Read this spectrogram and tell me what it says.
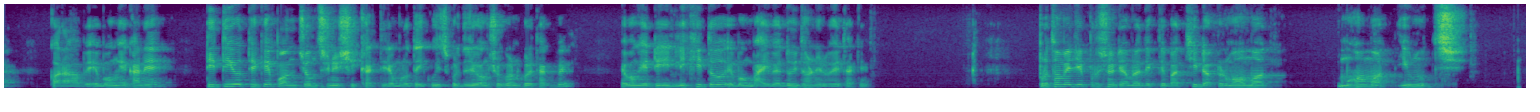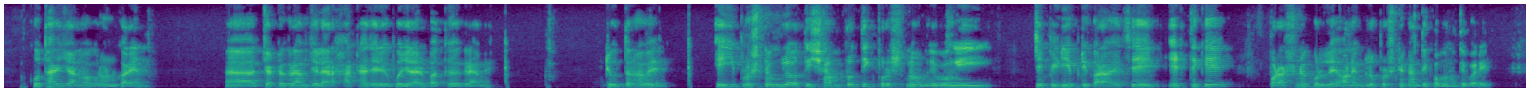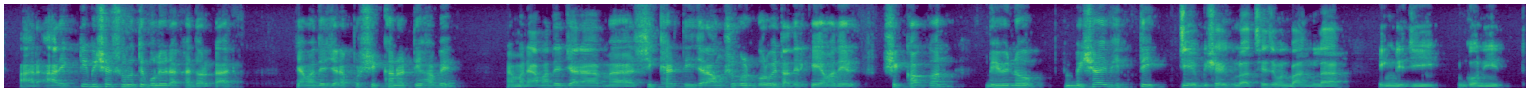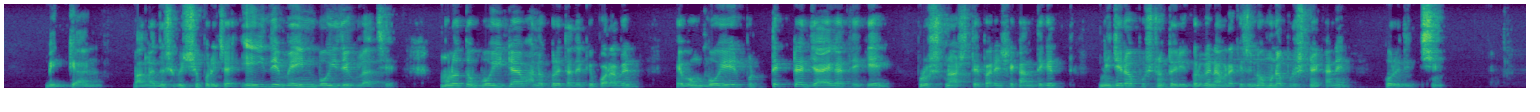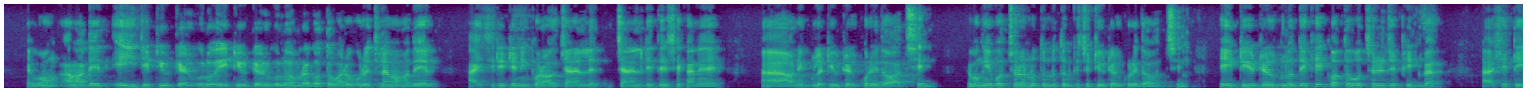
করা হবে এবং এখানে তৃতীয় থেকে পঞ্চম শ্রেণির শিক্ষার্থীরা মূলত এই কুইজ প্রতিযোগিতায় অংশগ্রহণ করে থাকবে এবং এটি লিখিত এবং ভাইবা দুই ধরনের হয়ে থাকে। প্রথমে যে প্রশ্নটি আমরা দেখতে পাচ্ছি, ডক্টর মোহাম্মদ মোহাম্মদ ইউনুস কোথায় জন্মগ্রহণ করেন? চট্টগ্রাম জেলার হাটহাজারী উপজেলার বাথুয়া গ্রামে। এটি উত্তর হবে, এই প্রশ্নগুলো অতি সাম্প্রতিক প্রশ্ন এবং এই যে পিডিএফটি করা হয়েছে, এর থেকে পড়াশোনা করলে অনেকগুলো প্রশ্ন এখান থেকে কমন হতে পারে। আর আরেকটি বিষয় শুরুতে বলে রাখা দরকার যে আমাদের যারা প্রশিক্ষণার্থী হবে মানে আমাদের যারা শিক্ষার্থী যারা অংশগ্রহণ করবে, তাদেরকে আমাদের শিক্ষকগণ বিভিন্ন বিষয় ভিত্তিক যে বিষয়গুলো আছে, যেমন বাংলা, ইংরেজি, গণিত, বিজ্ঞান, বাংলাদেশ বিশ্ব পরিচয়, এই যে মেইন বই যেগুলো আছে, মূলত বইটা ভালো করে তাদেরকে পড়াবেন এবং বইয়ের প্রত্যেকটা জায়গা থেকে প্রশ্ন আসতে পারে, সেখান থেকে নিজেরাও প্রশ্ন তৈরি করবেন। আমরা কিছু নমুনা প্রশ্ন এখানে করে দিচ্ছি। এবং আমাদের এই যে টিউটোরিয়ালগুলো এই টিউটোরিয়ালগুলো আমরা গতবারও করেছিলাম আমাদের আইসিটি ট্রেনিং ফর অল চ্যানেলে চ্যানেলটিতে সেখানে অনেকগুলো টিউটোরিয়াল করে দেওয়া আছে এবং এই বছরও নতুন নতুন কিছু টিউটোরিয়াল করে দেওয়া হচ্ছে। এই টিউটোরিয়ালগুলো দেখে গত বছরের যে ফিডব্যাক সেটি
